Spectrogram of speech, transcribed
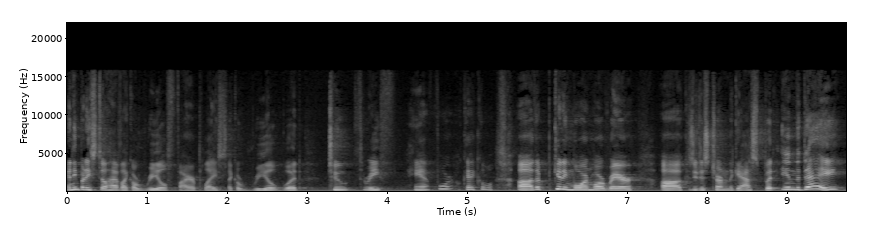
Anybody still have like a real fireplace, like a real wood? Two, three, hand, four? Okay, cool. Uh, they're getting more and more rare because uh, you just turn on the gas. But in the day,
